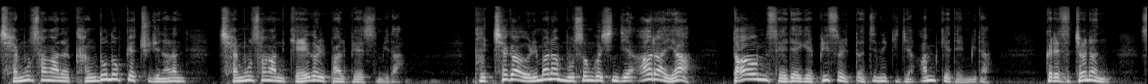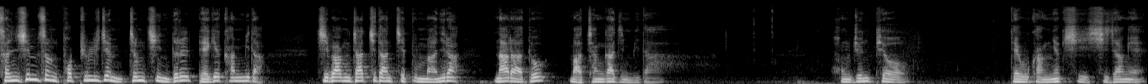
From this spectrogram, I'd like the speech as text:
채무 상환을 강도 높게 추진하는 채무 상환 계획을 발표했습니다. 부채가 얼마나 무서운 것인지 알아야 다음 세대에게 빚을 떠넘기지 않게 됩니다. 그래서 저는 선심성 포퓰리즘 정치인들을 배격합니다. 지방자치단체뿐만 아니라 나라도 마찬가지입니다. 홍준표 대구광역시 시장의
